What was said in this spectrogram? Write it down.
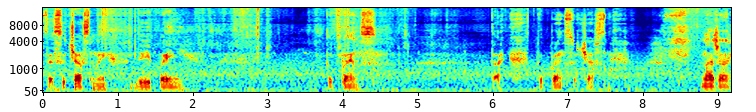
Це сучасний дві пені. Тупенс. Так, тупенс сучасних. На жаль,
